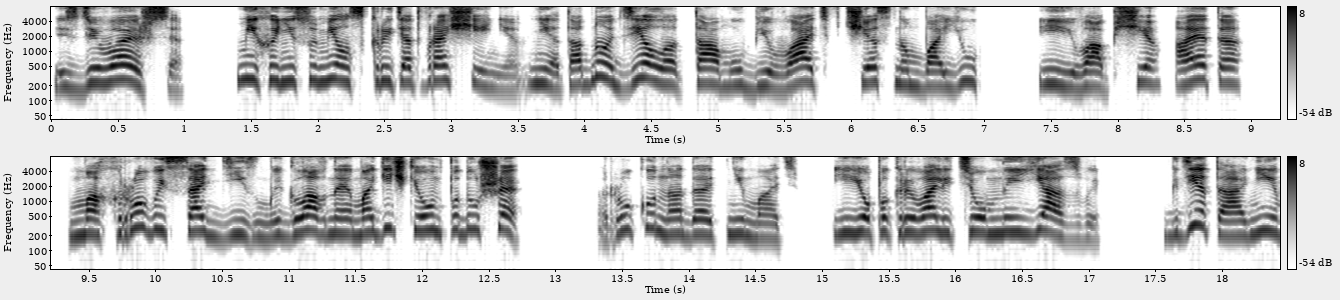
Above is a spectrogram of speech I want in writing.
«Издеваешься?» Миха не сумел скрыть отвращение. Нет, одно дело там убивать в честном бою и вообще, а это махровый садизм, и главное, магичке он по душе. Руку надо отнимать, ее покрывали темные язвы. Где-то они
